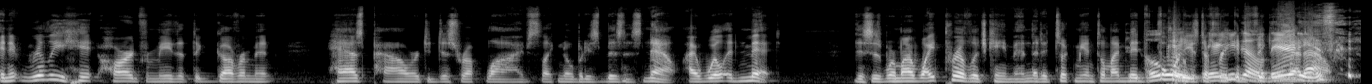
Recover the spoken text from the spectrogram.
and it really hit hard for me that the government has power to disrupt lives like nobody's business. Now, I will admit, this is where my white privilege came in, that it took me until my mid 40s Okay. to freaking go. figure There it that is. out.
